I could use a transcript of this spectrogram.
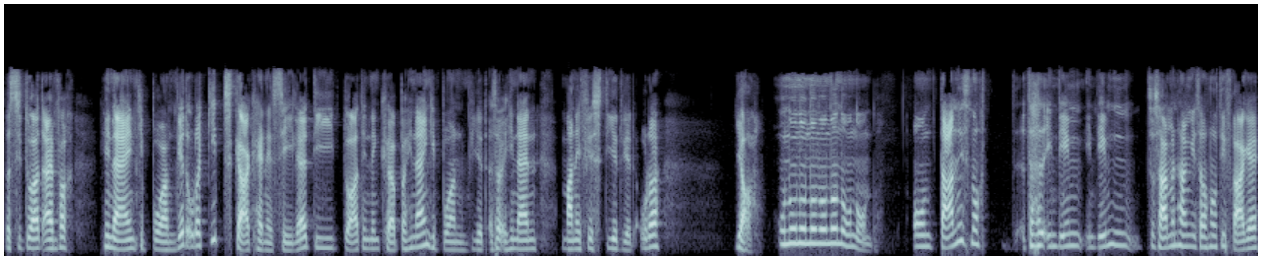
dass sie dort einfach hineingeboren wird? Oder gibt es gar keine Seele, die dort in den Körper hineingeboren wird, also hinein manifestiert wird? Oder ja, und, und, und, und, und, und, und. Und dann ist noch, in dem, in dem Zusammenhang ist auch noch die Frage,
